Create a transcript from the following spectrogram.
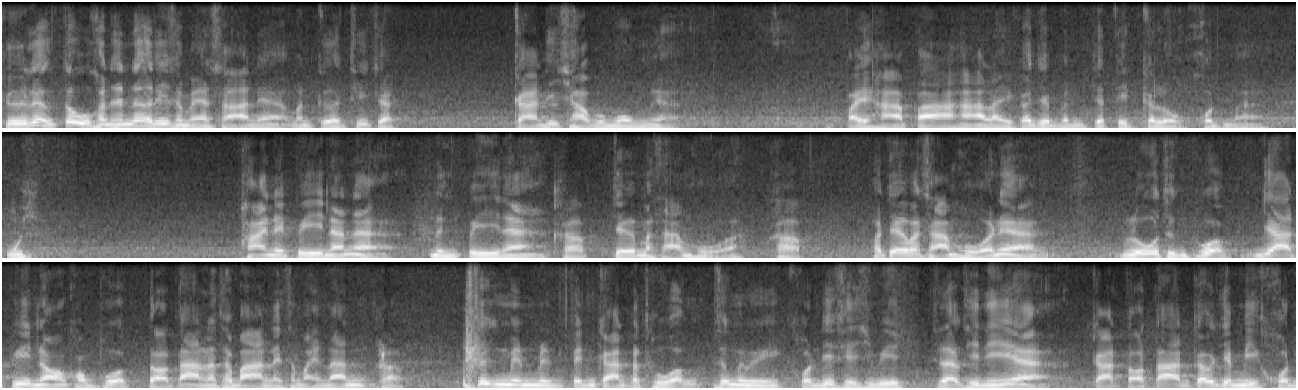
คือเรื่องตู้คอนเทนเนอร์ที่แสมสารเนี่ยมันเกิดที่จากการที่ชาวประมงเนี่ยไปหาปลาหาอะไรก็จะมันจะติดกระโหลกคนมาอุ้ยภายในปีนั้นน่ะหนึ่งปีนะครับ เจอมาสามหัวครับ พอเจอมาสามหัวเนี่ยรู้ถึงพวกญาติพี่น้องของพวกต่อต้านรัฐบาลในสมัยนั้นครับ ซึ่งมันเป็นเป็นการประท้วง ซึ่งมันมีคนที่เสียชีวิต แล้วทีนี้การต่อต้านก็จะมีคน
